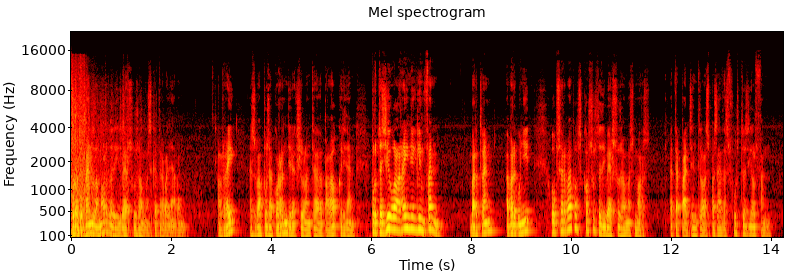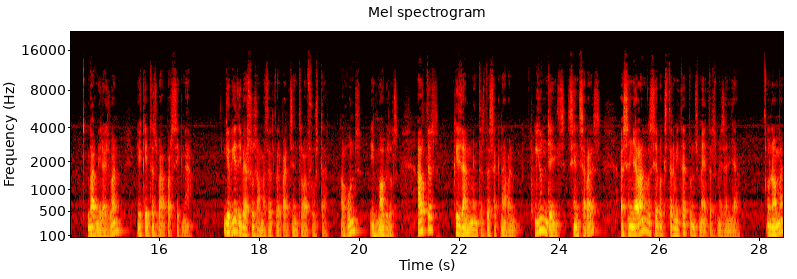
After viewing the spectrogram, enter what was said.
provocant la mort de diversos homes que treballaven. El rei es va posar a córrer en direcció a l'entrada de palau cridant «Protegiu a la reina i l'infant!» Bertran, avergonyit, observava els cossos de diversos homes morts, atrapats entre les pesades fustes i el fang. Va mirar Joan i aquest es va persignar. Hi havia diversos homes atrapats entre la fusta, alguns immòbils, altres cridant mentre desagnaven, i un d'ells, sense braç, assenyalant la seva extremitat uns metres més enllà. Un home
